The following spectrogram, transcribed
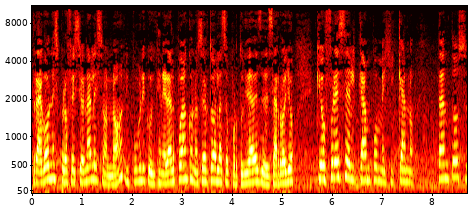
dragones profesionales o no, el público en general puedan conocer todas las oportunidades de desarrollo que ofrece el campo mexicano tantos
